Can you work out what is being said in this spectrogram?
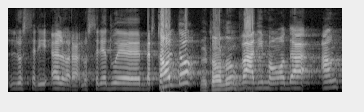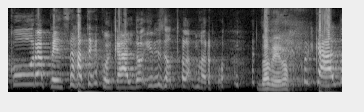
L'osteria, allora, l'Osteria 2 Bertoldo, Bertoldo, va di moda ancora, pensate, col caldo, il risotto alla marrone. Davvero? col caldo,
